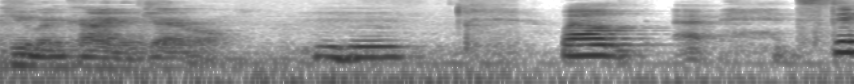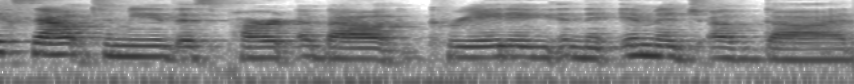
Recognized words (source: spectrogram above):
humankind in general? Mm-hmm. Well, uh, it sticks out to me this part about creating in the image of God,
